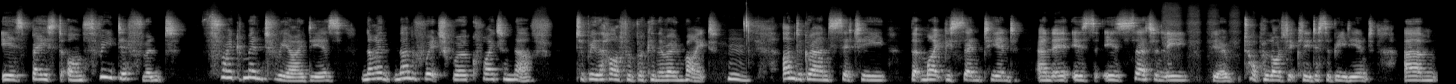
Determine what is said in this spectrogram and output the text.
is based on three different fragmentary ideas, none, none of which were quite enough to be the heart of a book in their own right. Hmm. Underground city that might be sentient and is is certainly you know topologically disobedient, um,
